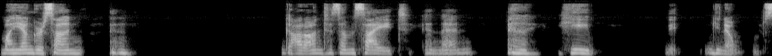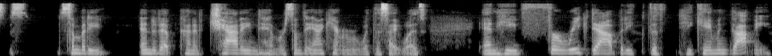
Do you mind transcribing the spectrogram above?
my younger son got onto some site and then he you know somebody ended up kind of chatting to him or something. I can't remember what the site was. And he freaked out but he the, he came and got me.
